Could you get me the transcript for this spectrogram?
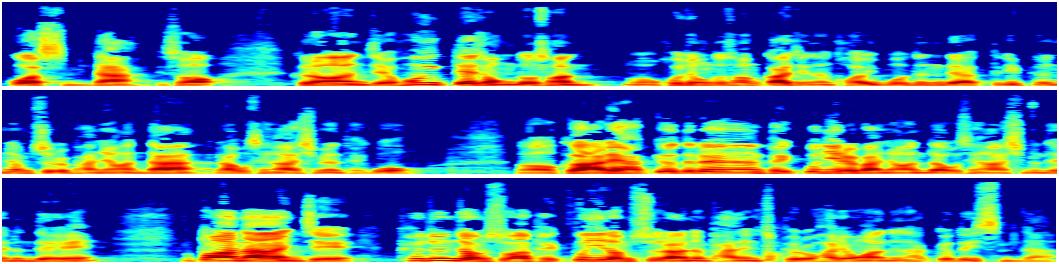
바꾸었습니다. 그래서 그런 이제 홍익대 정도 선, 어, 그 정도 선까지는 거의 모든 대학들이 표준 점수를 반영한다라고 생각하시면 되고, 어, 그 아래 학교들은 100분위를 반영한다고 생각하시면 되는데, 또 하나 이제 표준 점수와 100분위 점수라는 반영 지표를 활용하는 학교도 있습니다.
